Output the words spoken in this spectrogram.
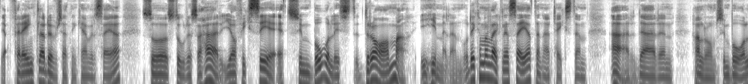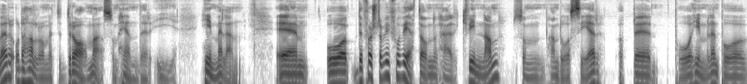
ja, förenklad översättning kan jag väl säga, så stod det så här. Jag fick se ett symboliskt drama i himmelen. Och det kan man verkligen säga att den här texten är. Det är en, handlar om symboler och det handlar om ett drama som händer i himmelen. Eh, och det första vi får veta om den här kvinnan som han då ser uppe på himlen, på,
